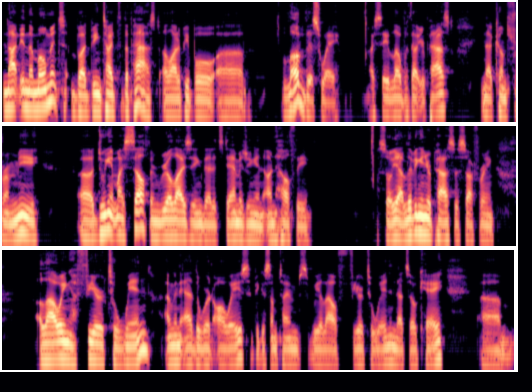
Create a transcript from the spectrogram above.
not in the moment, but being tied to the past. A lot of people uh, love this way. I say love without your past, and that comes from me uh, doing it myself and realizing that it's damaging and unhealthy. So, yeah, living in your past is suffering. Allowing fear to win. I'm going to add the word always because sometimes we allow fear to win, and that's okay. Um,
